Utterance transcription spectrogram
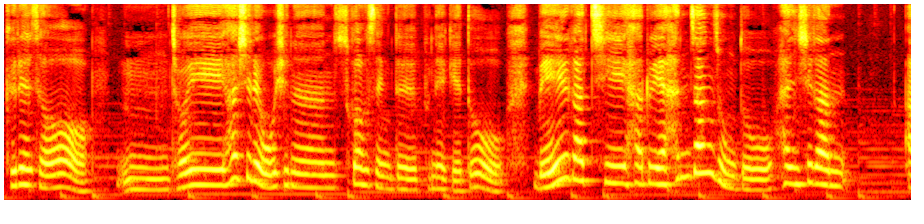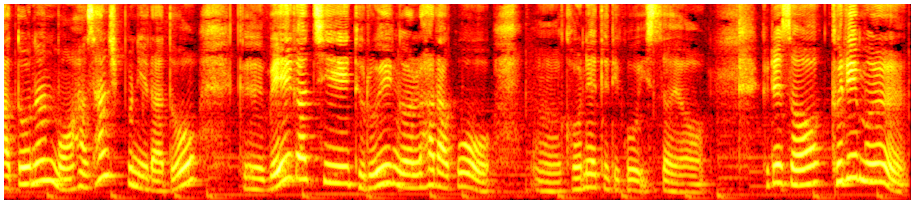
그래서 음, 저희 하실에 오시는 수강생들 분에게도 매일같이 하루에 한 장 정도 한 시간 아, 또는 뭐 한 30분이라도 그 매일같이 드로잉을 하라고 어, 권해드리고 있어요. 그래서 그림을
